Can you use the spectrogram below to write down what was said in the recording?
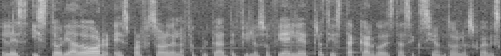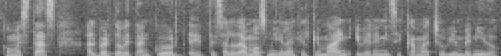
Él es historiador, es profesor de la Facultad de Filosofía y Letras y está a cargo de esta sección todos los jueves. ¿Cómo estás, Alberto Betancourt? Eh, te saludamos Miguel Ángel Quemain y Berenice Camacho. Bienvenido.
